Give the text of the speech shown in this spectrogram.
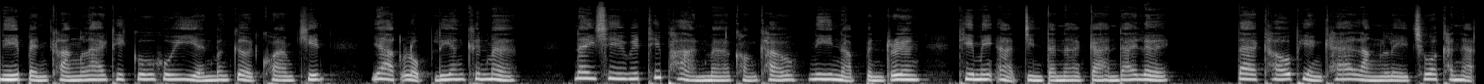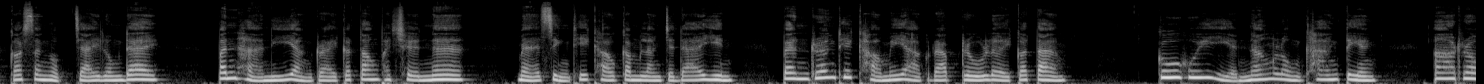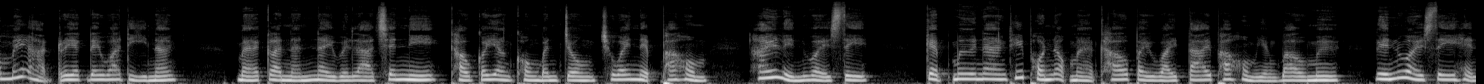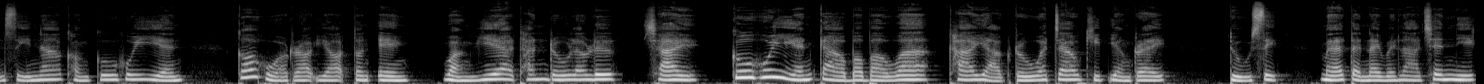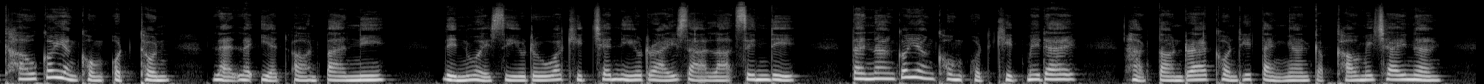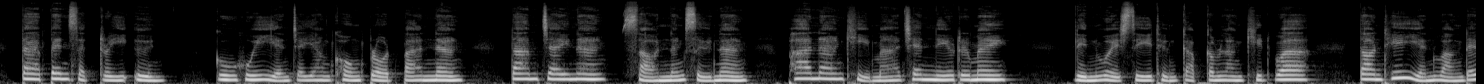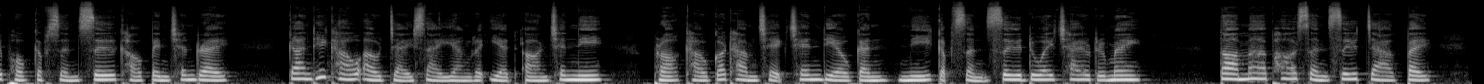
นี่เป็นครั้งแรกที่กูฮุยเหยียนบังเกิดความคิด อยากหลบเลี่ยงขึ้นมา ในชีวิตที่ผ่านมาของเขา นี่นับเป็นเรื่องที่ไม่อาจจินตนาการได้เลย แต่เขาเพียงแค่ลังเลชั่วขณะก็สงบใจลงได้ ปัญหานี้อย่างไรก็ต้องเผชิญหน้า แม้สิ่งที่เขากำลังจะได้ยิน เป็นเรื่องที่เขาไม่อยากรับรู้เลยก็ตาม กู้ฮุยเหยียนนั่งลงข้างเตียง อารมณ์ไม่อาจเรียกได้ว่าดีนัก แม้กระนั้นในเวลาเช่นนี้ เขาก็ยังคงบรรจงช่วยเหน็บผ้าห่ม ให้หลินเหวยซีเก็บมือนางที่พ้นออกมาเข้าไปไว้ใต้ผ้าห่มอย่างเบามือ หลินเหวยซีเห็นสีหน้าของกูฮุยเหยียน ก็หัวเราะเยาะตนเอง หวังเยี่ยท่านรู้แล้วหรือ ใช่ กูฮุยเหยียนกล่าวเบาๆว่าข้าอยากรู้ว่าเจ้าคิดอย่างไร ดูสิ แม้แต่ในเวลาเช่นนี้เขาก็ยังคงอดทน และละเอียดอ่อนปานนี้หลินเหวยซีรู้ว่าคิดเช่นนี้ไร้สาระสิ้นดี แต่นางก็ยังคงอดคิดไม่ได้ หากตอนแรกคนที่แต่งงานกับเขาไม่ใช่นาง แต่เป็นสตรีอื่น กูฮุยเหยียนจะยังคงโปรดปานนาง ตามใจนาง สอนหนังสือนาง พานางขี่ม้าเช่นนี้หรือไม่หลินเหวยซีถึงกับกำลังคิดว่า ตอนที่เหยียนหวังได้พบกับเซินซื่อเขาเป็นเช่นไร การที่เขาเอาใจใส่อย่างละเอียดอ่อนเช่นนี้ เพราะเขาก็ทำเชกเช่นเดียวกันนี้กับเซินซื่อด้วยใช่หรือไม่ ต่อมาพอเซินซื่อจากไป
